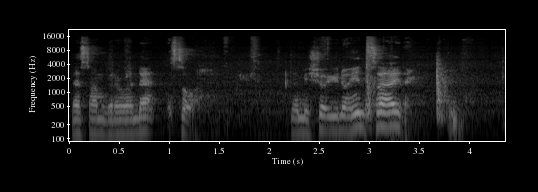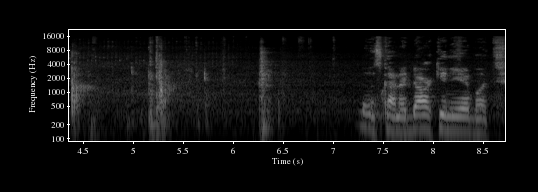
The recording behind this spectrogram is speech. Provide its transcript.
that's how I'm gonna run that. So let me show you the inside. It's kind of dark in here, but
